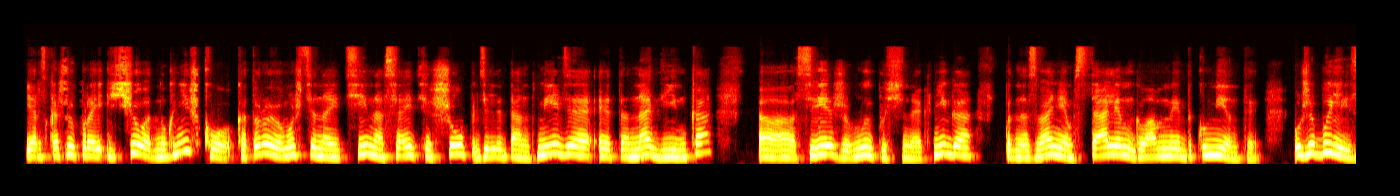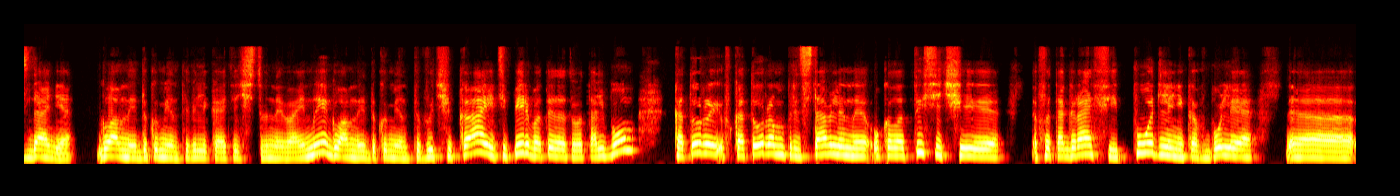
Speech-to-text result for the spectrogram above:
я расскажу про еще одну книжку, которую вы можете найти на сайте Shop Dilettant Media. Это новинка, свежевыпущенная книга под названием «Сталин. Главные документы». Уже были издания главные документы Великой Отечественной войны, главные документы ВЧК, и теперь вот этот вот альбом, который, в котором представлены около тысячи фотографий, подлинников, более э,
